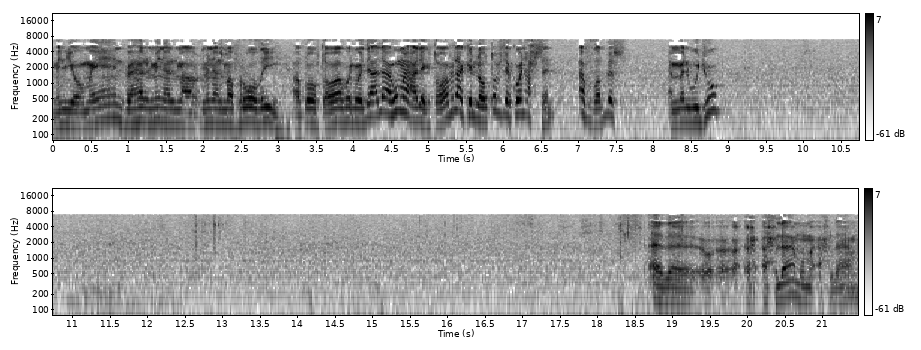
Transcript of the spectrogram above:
من يومين فهل من من المفروض أطوف طواف الوداع؟ لا هو ما عليك طواف لكن لو طفت يكون أحسن أفضل بس. أما الوجوب؟ هذا أحلام وما أحلام.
